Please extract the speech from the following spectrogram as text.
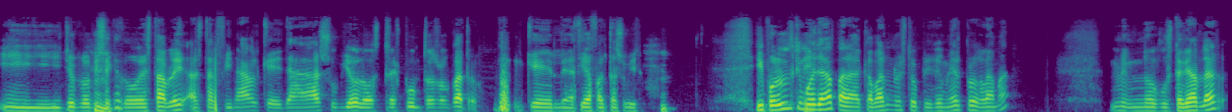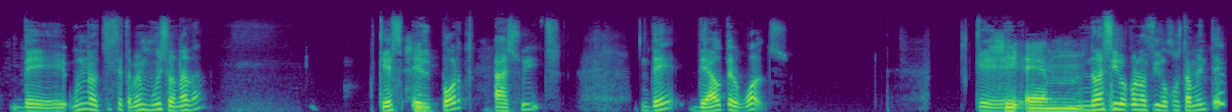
Y yo creo que se Hmm. quedó estable hasta el final, que ya subió los tres puntos o cuatro que le hacía falta subir. Y por último, Sí. ya para acabar nuestro primer programa, nos gustaría hablar de una noticia también muy sonada, que es Sí. el port a Switch de The Outer Worlds. Que sí, em, no ha sido conocido justamente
